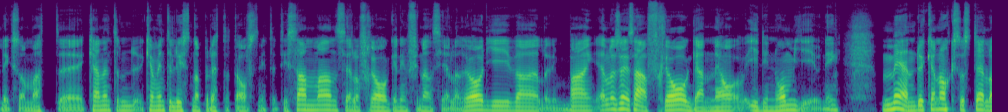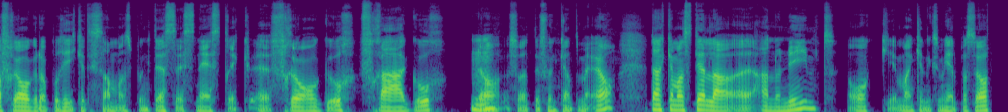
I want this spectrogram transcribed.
Liksom att, eh, kan, inte, kan vi inte lyssna på detta avsnittet tillsammans eller fråga din finansiella rådgivare eller din bank, eller så så här, fråga nå, i din omgivning. Men du kan också ställa frågor på rikatillsammans.se eh, frågor, frågor, då, för att det funkar inte med å. Där kan man ställa eh, anonymt och man kan liksom hjälpas åt.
